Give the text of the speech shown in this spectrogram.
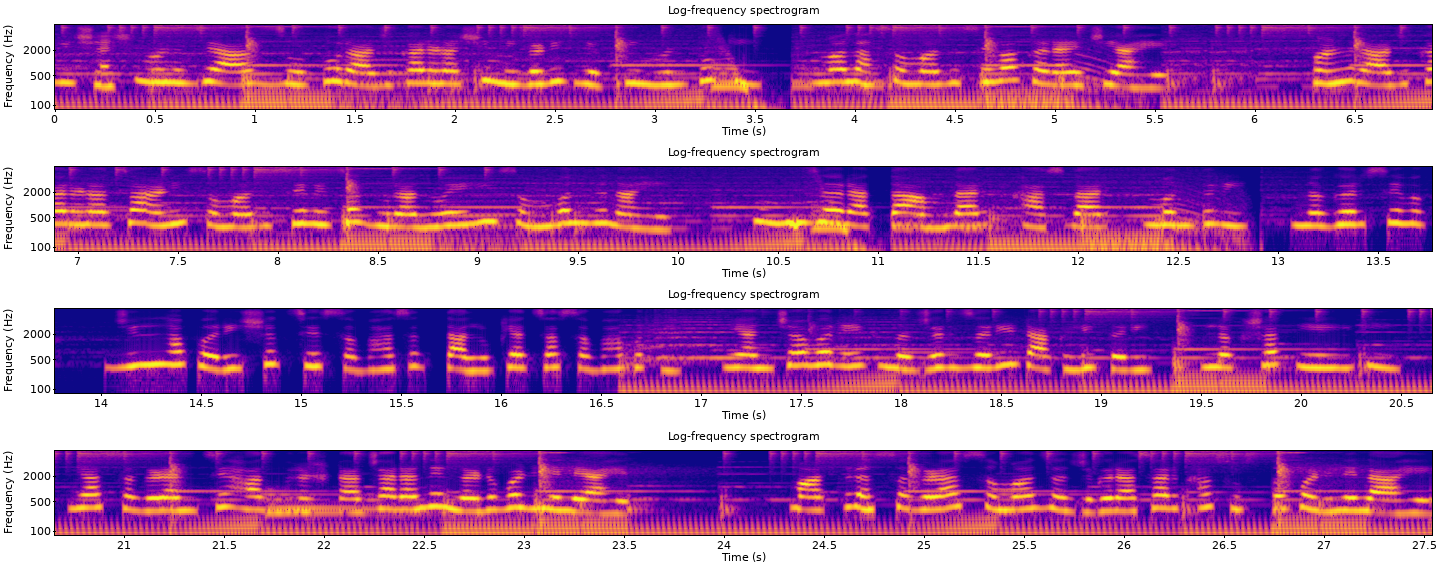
विशेष म्हणजे आज जो तो राजकारणाशी निगडीत व्यक्ती म्हणतो की मला समाजसेवा करायची आहे. पण राजकारणाचा आणि समाजसेवेचा दुरान्वयही संबंध नाही. तुम्ही जर आता आमदार खासदार मंत्री नगरसेवक जिल्हा परिषदचे सभासद तालुक्याचा सभापती यांच्यावर एक नजर जरी टाकली तरी लक्षात येईल की या सगळ्यांचे हात भ्रष्टाचाराने लडबडलेले आहेत. मात्र सगळा समाज अजगरासारखा सुस्त पडलेला आहे.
